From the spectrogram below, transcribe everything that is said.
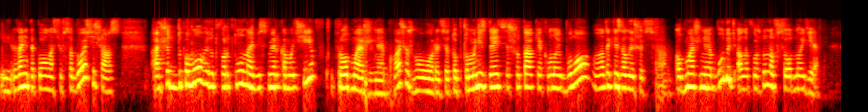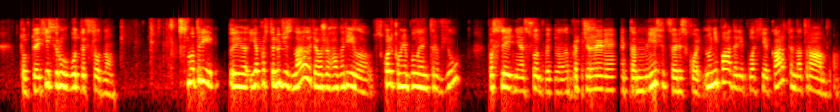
І заняты полностью собой сейчас. А щодо допомоги, тут фортуна і вісьмірка мечів про обмеження, бачиш, говориться. Тобто мені здається, що так, як воно і було, воно так і залишиться. Обмеження будуть, але фортуна все одно є. Тобто якийсь рух буде все одно. Смотри, э, я просто люди знают, я уже говорила, сколько у меня было интервью, последнее особенно, на протяжении там, месяца или сколько, ну не падали плохие карты на Трампа.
